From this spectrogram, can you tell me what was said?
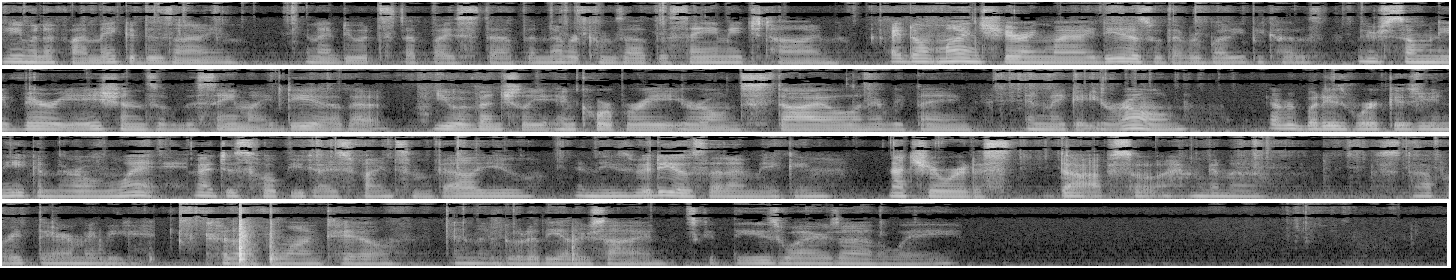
Even if I make a design and I do it step by step, it never comes out the same each time. I don't mind sharing my ideas with everybody because there's so many variations of the same idea that you eventually incorporate your own style and everything and make it your own. Everybody's work is unique in their own way. I just hope you guys find some value in these videos that I'm making. Not sure where to stop, so I'm gonna stop right there, maybe cut off a long tail and then go to the other side. Let's get these wires out of the way.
